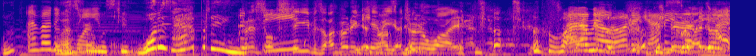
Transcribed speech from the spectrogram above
What? I'm voting Last Steve. was Steve. What is happening? But it's not Steve? Steve. I'm voting It's Kimmy. I don't know Steve. why. Why I are don't we know. voting Kimmy, I anybody? don't, I-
